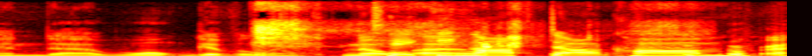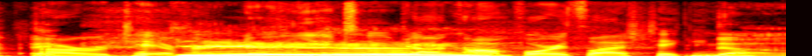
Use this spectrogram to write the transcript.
and uh, won't give a link. No, uh, Takingoff.com Right. or ta- Yeah. no, youtube.com forward slash taking no, off.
